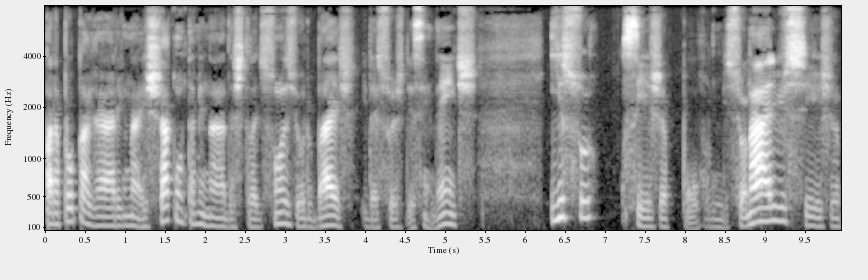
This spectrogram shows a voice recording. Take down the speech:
para propagarem nas já contaminadas tradições iorubais e das suas descendentes isso seja por missionários, seja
